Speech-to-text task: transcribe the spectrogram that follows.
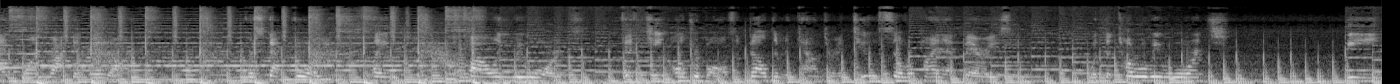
and 1 Rocket Radar. For step 4, you claim the following rewards. 15 Ultra Balls, a Beldum encounter, and 2 Silver Pineapple Berries, with the total rewards being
